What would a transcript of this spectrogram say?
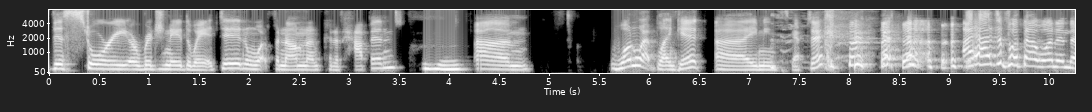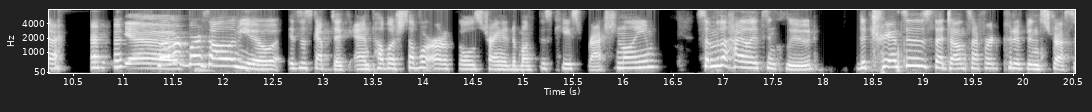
this story originated the way it did and what phenomenon could have happened. mhm, Um, one wet blanket. Uh, I mean, skeptic. I had to put that one in there. yeah. Robert Bartholomew is a skeptic and published several articles trying to debunk this case rationally. Some of the highlights include the trances that Don suffered could have been stress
